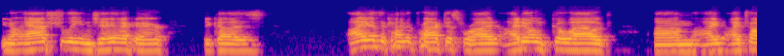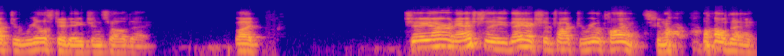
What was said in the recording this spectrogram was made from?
you know, Ashley and Jay here because I have the kind of practice where I, I don't go out. Um, I, I talk to real estate agents all day. But JR and Ashley, they actually talk to real clients, you know, all day.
